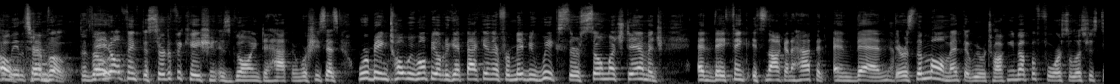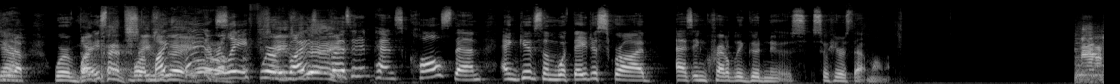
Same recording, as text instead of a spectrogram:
Oh, mean, the, term- vote. the They don't think the certification is going to happen. Where she says we're being told we won't be able to get back in there for maybe weeks. There's so much damage, and they think it's not going to happen. And then there's the moment that we were talking about before. So let's just tee it up where Mike Vice Pence where Mike. Pence, relief. where Saves Vice. President Pence calls them and gives them what they describe as incredibly good news. So here's that moment. Madam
